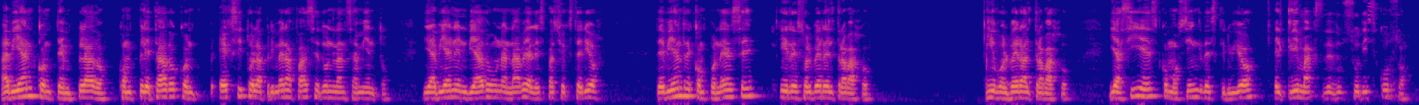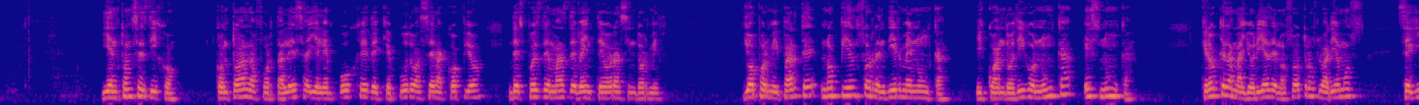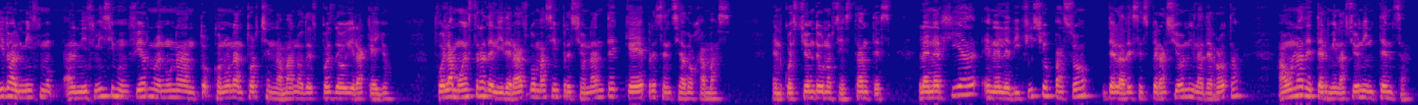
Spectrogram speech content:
Habían contemplado, completado con éxito la primera fase de un lanzamiento y habían enviado una nave al espacio exterior. Debían recomponerse y resolver el trabajo. Y volver al trabajo. Y así es como Singh describió el clímax de su discurso. Y entonces dijo, con toda la fortaleza y el empuje de que pudo hacer acopio después de más de veinte horas sin dormir. Yo por mi parte no pienso rendirme nunca, y cuando digo nunca es nunca. Creo que la mayoría de nosotros lo haríamos seguido al, mismo, al mismísimo infierno en con una antorcha en la mano después de oír aquello. Fue la muestra de liderazgo más impresionante que he presenciado jamás. En cuestión de unos instantes, la energía en el edificio pasó de la desesperación y la derrota a una determinación intensa,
